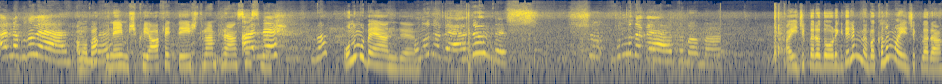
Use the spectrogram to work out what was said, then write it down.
Anne bunu beğendim. Ama bak bu neymiş? Kıyafet değiştiren Anne. prensesmiş. Bak Onu mu beğendin? onu da beğendim de şu bunu da beğendim ama. Ayıcıklara doğru gidelim mi? Bakalım mı ayıcıklara?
